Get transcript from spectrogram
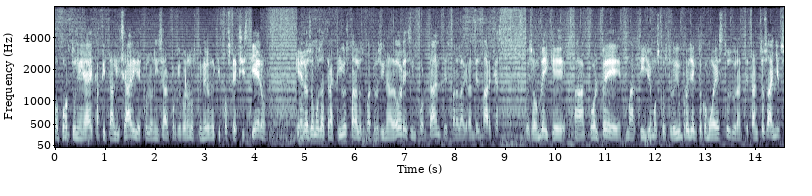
oportunidad de capitalizar y de colonizar porque fueron los primeros equipos que existieron, que no somos atractivos para los patrocinadores importantes, para las grandes marcas, pues hombre, y que a golpe de martillo hemos construido un proyecto como estos durante tantos años,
